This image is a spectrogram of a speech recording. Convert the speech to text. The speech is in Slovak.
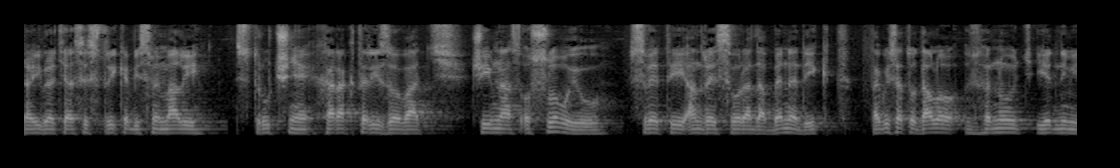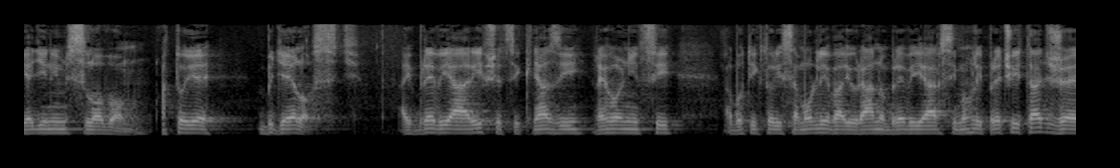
Drahí bratia a sestry, keby sme mali stručne charakterizovať, čím nás oslovujú svätý Andrej Svorada Benedikt, tak by sa to dalo zhrnúť jedným jediným slovom. A to je bdelosť. Aj v breviári všetci kňazi, reholníci alebo tí, ktorí sa modlievajú ráno breviár, si mohli prečítať, že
